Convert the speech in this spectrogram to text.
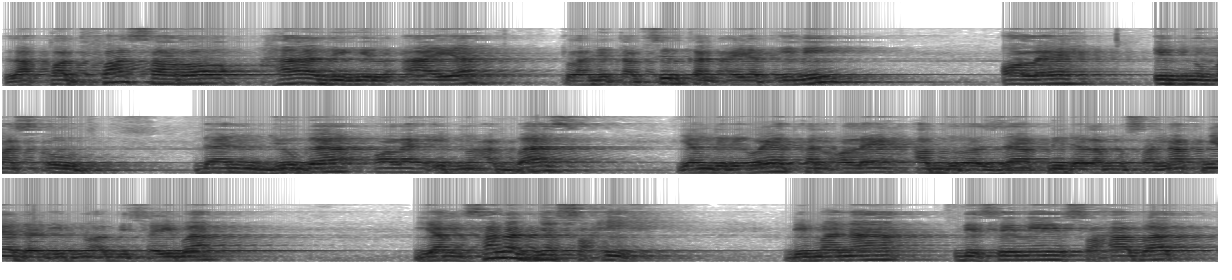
Laqad fasara hadhil ayah telah ditafsirkan ayat ini oleh Ibnu Mas'ud dan juga oleh Ibnu Abbas yang diriwayatkan oleh Abdul Razak di dalam musannafnya dan Ibnu Abi Saibah yang sanadnya sahih di mana di sini sahabat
